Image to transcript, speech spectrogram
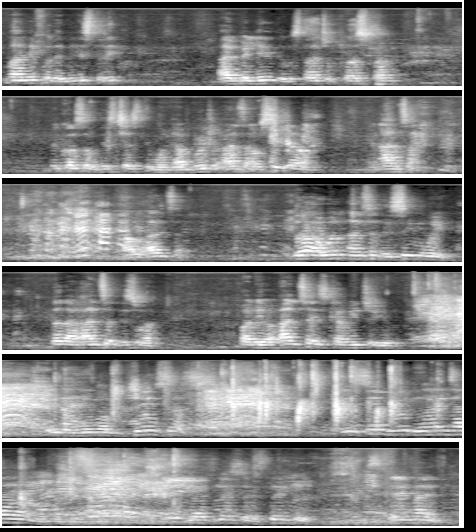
money for the ministry, I believe they will start to prosper because of this testimony. I'm going to answer. I'll sit down and answer. I'll answer. Though I won't answer the same way that I answered this one. But your answer is coming to you. In the name of Jesus. It right now. God bless you. Thank you. Amen.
